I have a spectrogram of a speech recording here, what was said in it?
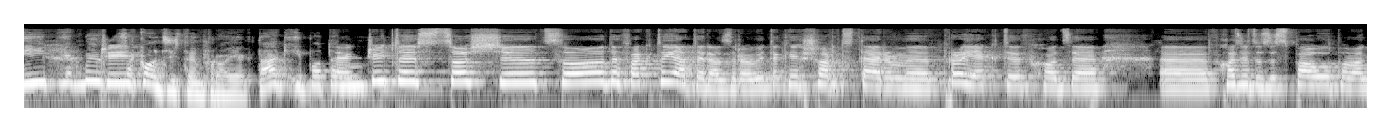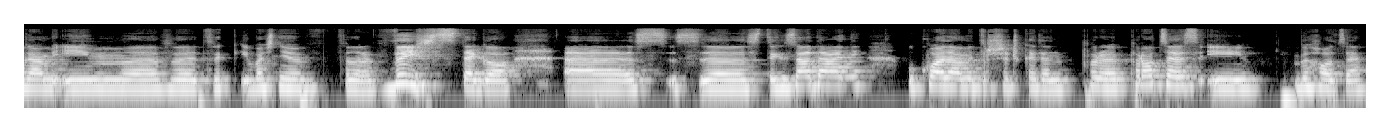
i jakby czyli, zakończyć ten projekt, tak? I potem. Tak, czyli to jest coś, e, co de facto ja teraz robię. Takie short term projekty, wchodzę, e, wchodzę do zespołu, pomagam im w taki właśnie wyjść z tego, e, z, z, z tych zadań, układamy troszeczkę ten proces i wychodzę.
